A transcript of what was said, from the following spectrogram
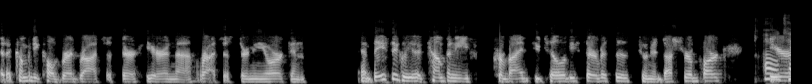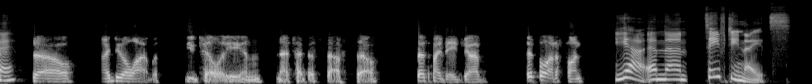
at a company called Red Rochester here in uh, Rochester, New York, and and basically the company provides utility services to an industrial park Oh, here. okay. So I do a lot with utility and that type of stuff. So that's my day job. It's a lot of fun. Yeah. And then safety nights.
